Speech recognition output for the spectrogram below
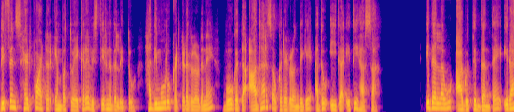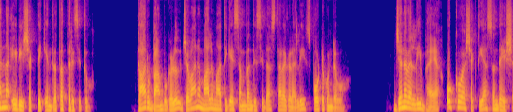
ಡಿಫೆನ್ಸ್ ಹೆಡ್ ಕ್ವಾರ್ಟರ್ ಎಂಬತ್ತು ಎಕರೆ ವಿಸ್ತೀರ್ಣದಲ್ಲಿದ್ದು, ಹದಿಮೂರು ಕಟ್ಟಡಗಳೊಡನೆ ಭೂಗತ ಆಧಾರ ಸೌಕರ್ಯಗಳೊಂದಿಗೆ ಅದು ಈಗ ಇತಿಹಾಸ. ಇದೆಲ್ಲವೂ ಆಗುತ್ತಿದ್ದಂತೆ ಇರಾನ್ನ ಇಡೀ ಶಕ್ತಿ ಕೇಂದ್ರ ತತ್ತರಿಸಿತು. ಕಾರು ಬಾಂಬುಗಳು ಜವಾನ ಮಾಲುಮಾತಿಗೆ ಸಂಬಂಧಿಸಿದ ಸ್ಥಳಗಳಲ್ಲಿ ಸ್ಫೋಟಗೊಂಡವು. ಜನರಲ್ಲಿ ಭಯ, ಒಕ್ಕುವ ಶಕ್ತಿಯ ಸಂದೇಶ.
